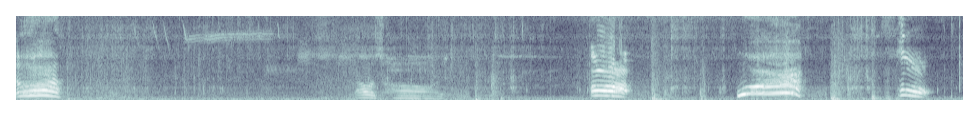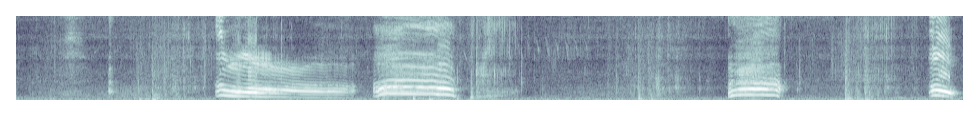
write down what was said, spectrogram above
Ah! That was hard. Ah! Wah! Oh! Oh! Ah! Ah! Oh!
